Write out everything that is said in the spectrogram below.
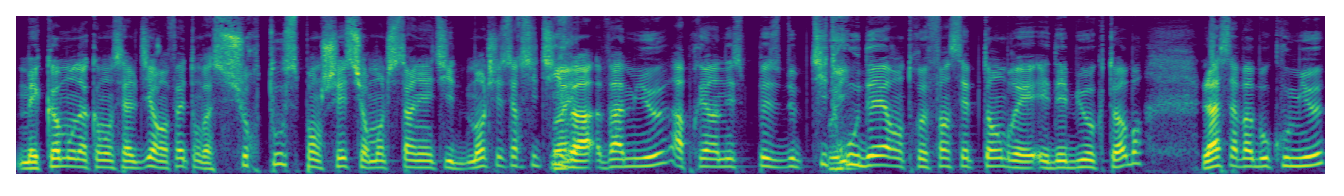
Mais comme on a commencé à le dire, en fait, on va surtout se pencher sur Manchester United. Manchester City va, va, mieux après un espèce de petit trou d'air entre fin septembre et, début octobre. Là, ça va beaucoup mieux.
